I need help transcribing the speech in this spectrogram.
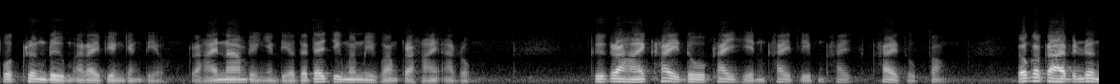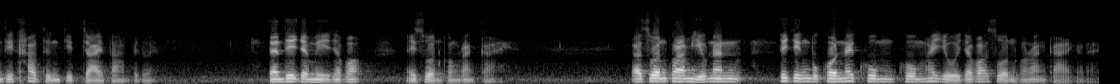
พวกเครื่องดื่มอะไรเพียงอย่างเดียว กระหายน้ำเพียงอย่างเดียว แต่แท้จริงมันมีความกระหายอารมณ์ คือกระหายใคร่ดูใคร่เห็นใคร่ลิ้มใคร่ใคร่ถูกต้อง แล้วก็กลายเป็นเรื่องที่เข้าถึงจิตใจตามไปด้วยแต่ที่จะมีเฉพาะในส่วนของร่างกายแต่ส่วนความหิวนั้นที่จริงบุคคลให้คุมคุมให้อยู่เฉพาะส่วนของร่างกายก็ได้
